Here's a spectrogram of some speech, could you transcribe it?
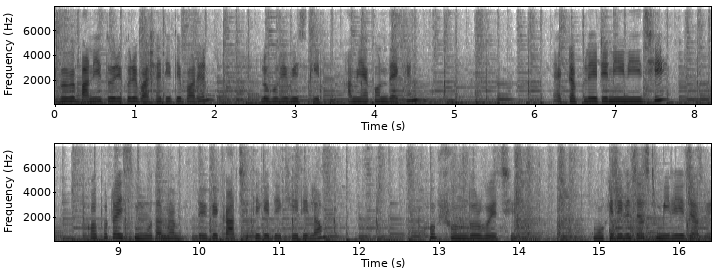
এভাবে বানিয়ে তৈরি করে বাসায় দিতে পারেন লোভনীয় বিস্কিট। আমি এখন দেখেন, একটা প্লেটে নিয়ে নিয়েছি। কতটা স্মুথ আমি আপনাদেরকে কাছে থেকে দেখিয়ে দিলাম। খুব সুন্দর হয়েছে। মুখে দিলে জাস্ট মিলিয়ে যাবে।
